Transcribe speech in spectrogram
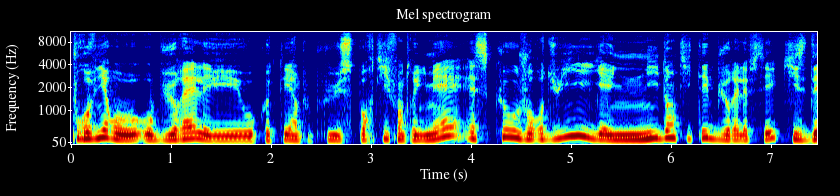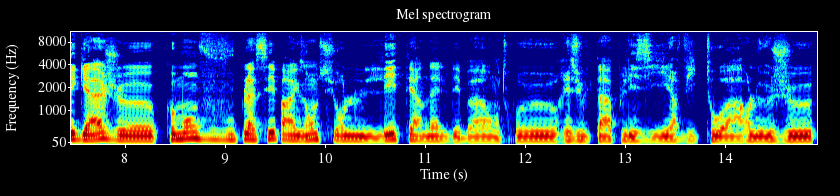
Pour revenir au, Burel et au côté un peu plus sportif, entre guillemets, est-ce qu'aujourd'hui, il y a une identité Burel FC qui se dégage euh, Comment vous vous placez, par exemple, sur l'éternel débat entre résultats, plaisir, victoire, le jeu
